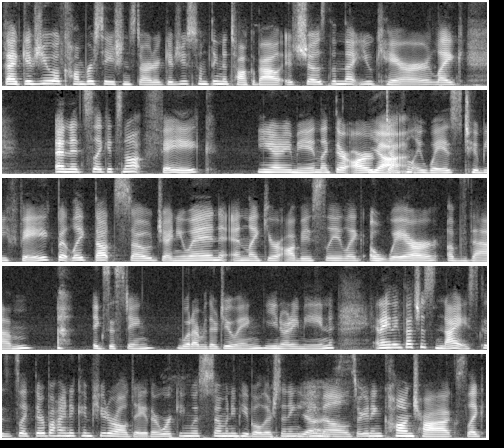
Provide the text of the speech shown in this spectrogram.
That gives you a conversation starter, gives you something to talk about. It shows them that you care. Like and it's like it's not fake. You know what I mean? Like there are Yeah. definitely ways to be fake, but like that's so genuine and like you're obviously like aware of them existing whatever they're doing you know what i mean? And i think that's just nice because it's like they're behind a computer all day. They're working with so many people. They're sending Yes. emails. They're getting contracts. Like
